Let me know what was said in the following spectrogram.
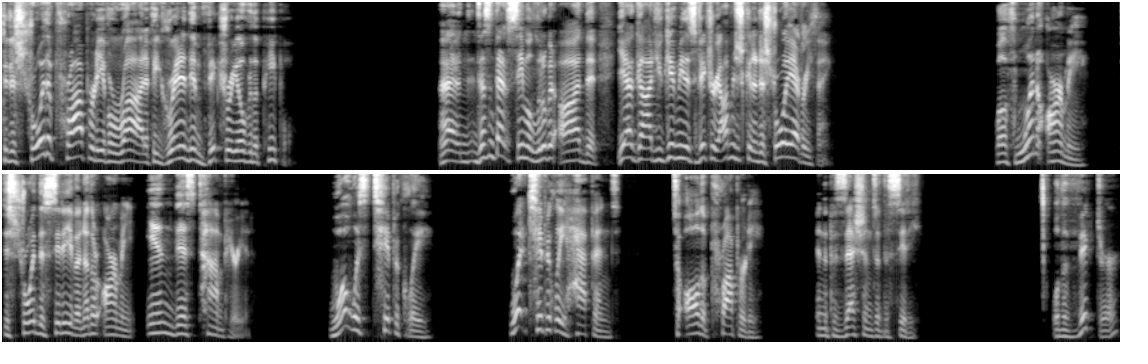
to destroy the property of Arad if he granted them victory over the people? Uh, doesn't that seem a little bit odd that, yeah, God, you give me this victory, I'm just going to destroy everything? Well, if one army destroyed the city of another army in this time period, what was typically, what typically happened to all the property and the possessions of the city? Well, the victor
